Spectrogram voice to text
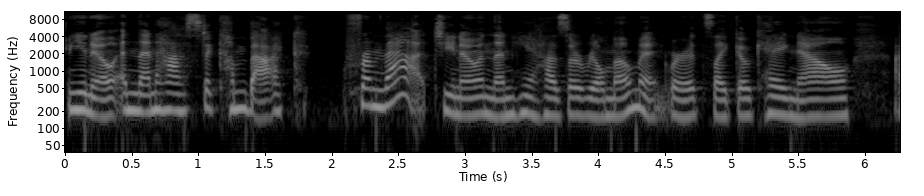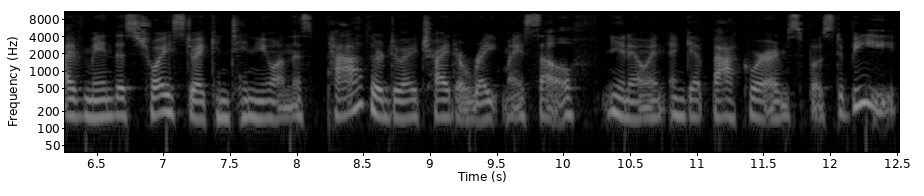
you know, and then has to come back from that, you know, and then he has a real moment where it's like, okay, now I've made this choice. Do I continue on this path or do I try to right myself, you know, and, and get back where I'm supposed to be?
